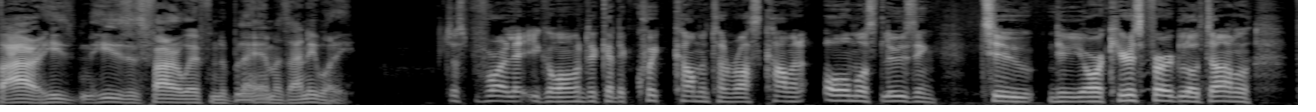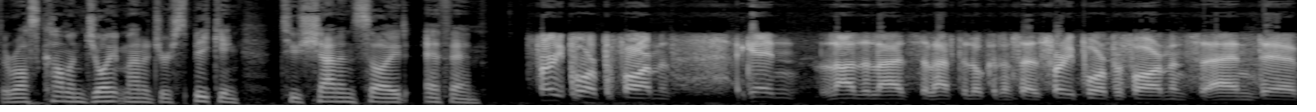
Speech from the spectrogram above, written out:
far. He's he's as far away from the blame as anybody. Just before I let you go, I want to get a quick comment on Roscommon almost losing to New York. Here's Fergal O'Donnell, the Roscommon joint manager, speaking to Shannonside FM. Very poor performance. Again, a lot of the lads will have to look at themselves. Very poor performance and um,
